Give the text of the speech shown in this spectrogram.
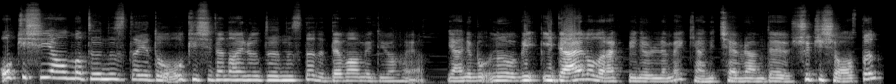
O kişiyi almadığınızda ya da o kişiden ayrıldığınızda da devam ediyor hayat. Yani bunu bir ideal olarak belirlemek yani çevremde şu kişi olsun.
